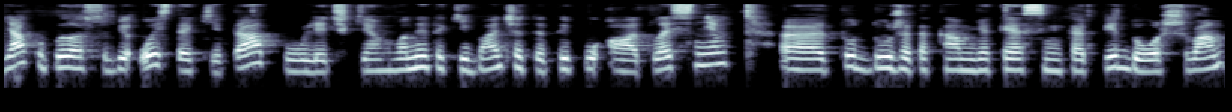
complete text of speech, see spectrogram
Я купила собі ось такі та пулечки. Вони такі, бачите, типу атласні. Е, тут дуже така м'якесенька підошва,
